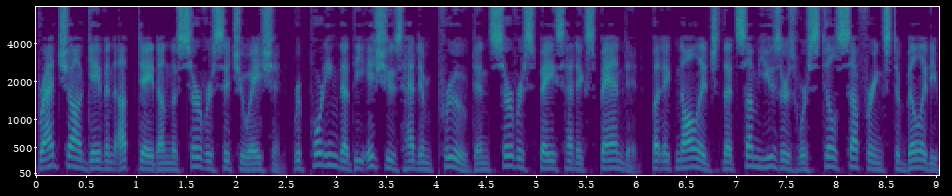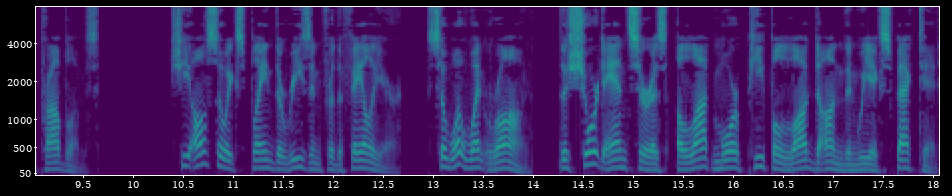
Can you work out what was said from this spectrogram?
Bradshaw gave an update on the server situation, reporting that the issues had improved and server space had expanded, but acknowledged that some users were still suffering stability problems. She also explained the reason for the failure. So what went wrong? The short answer is, a lot more people logged on than we expected.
